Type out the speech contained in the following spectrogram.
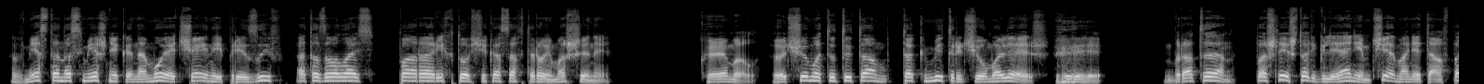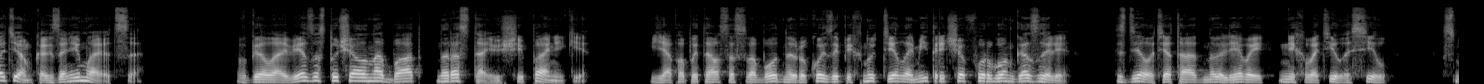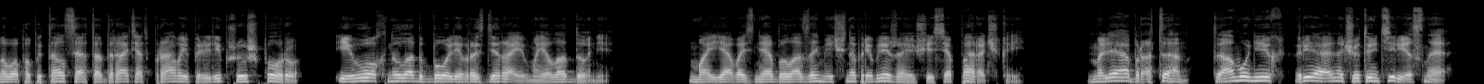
Вместо насмешника на мой отчаянный призыв отозвалась пара рихтовщика со второй машины. «Кэмэл, о чем это ты там так Митрича умоляешь? Хе -хе. «Братан, пошли что ли глянем, чем они там в потемках занимаются?» В голове застучал набат нарастающей паники. Я попытался свободной рукой запихнуть тело Митрича в фургон «Газели». Сделать это одной левой не хватило сил. Снова попытался отодрать от правой прилипшую шпору и охнул от боли в моей ладони. Моя возня была замечена приближающейся парочкой. «Мля, братан, там у них реально что-то интересное!»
